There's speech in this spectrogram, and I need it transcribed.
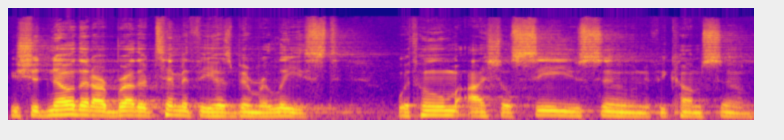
You should know that our brother Timothy has been released, with whom I shall see you soon if he comes soon.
